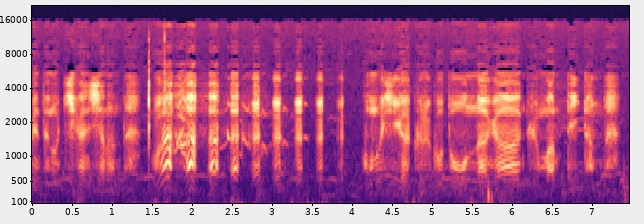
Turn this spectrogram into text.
めての機関車なんだ。この日が来ることを長く待っていたんだ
